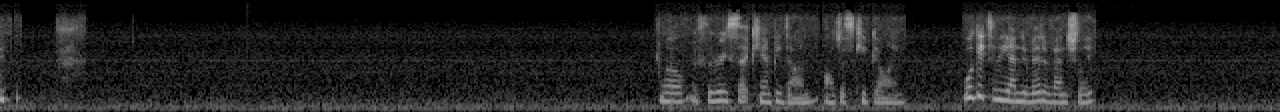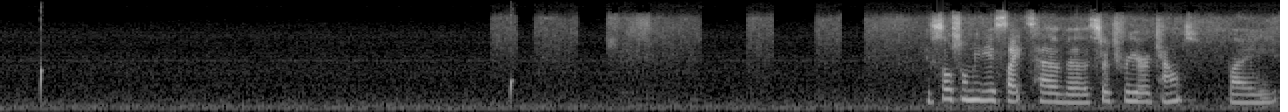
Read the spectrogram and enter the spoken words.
Well, if the reset can't be done, I'll just keep going. We'll get to the end of it eventually. If social media sites have a search for your account by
